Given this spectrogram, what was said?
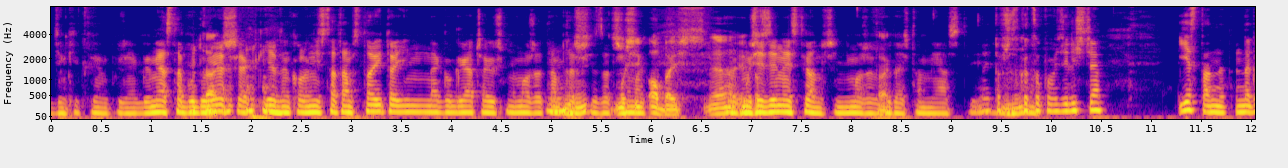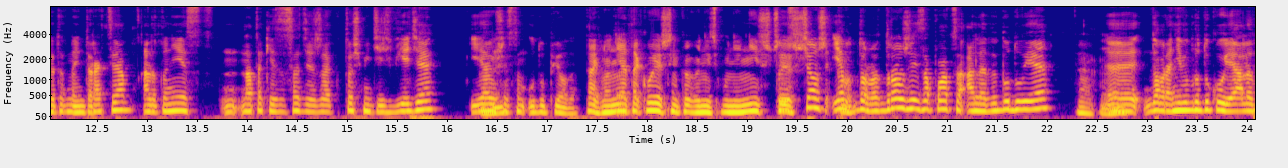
dzięki którym później jakby miasta budujesz, Tak. jak jeden kolonista tam stoi, to innego gracza już nie może tam Mhm. też się zatrzymać. Musi obejść, nie? tak, musi to- z jednej strony, czyli nie może Tak. wydać tam miast. I... No i to wszystko, co powiedzieliście, jest ta ne- negatywna interakcja, ale to nie jest na takiej zasadzie, że ktoś mi gdzieś wiedzie i ja Mhm. już jestem udupiony. Tak, no nie atakujesz nikogo, nic mu nie To jest niszczysz. wciąż, ja Mhm. dobra, drożej zapłacę, ale wybuduję, Tak. Mhm. e, dobra, nie wyprodukuję, ale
